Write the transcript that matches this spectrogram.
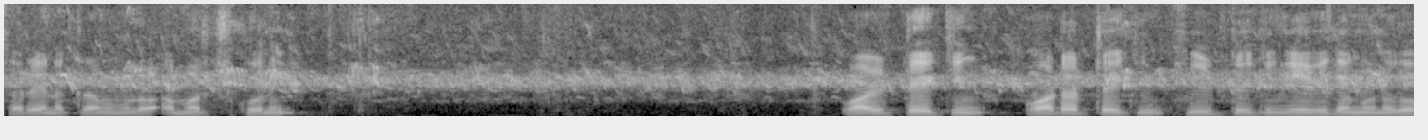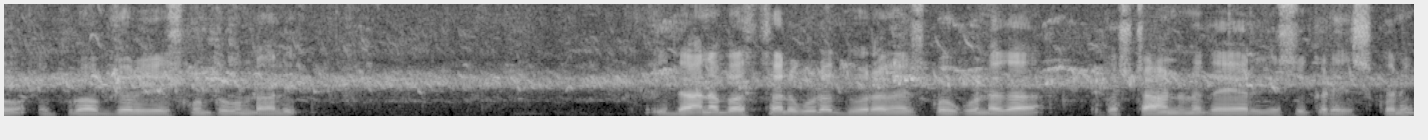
సరైన క్రమంలో అమర్చుకొని వాటి taking water taking feed taking ఏ విధంగా ఉన్నదో ఇప్పుడు అబ్జర్వ్ చేసుకుంటూ ఉండాలి. ఈ దాన బస్తాలు కూడా దూరం వేసుకోకుండా ఒక స్టాండ్ను తయారు చేసి ఇక్కడ వేసుకొని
